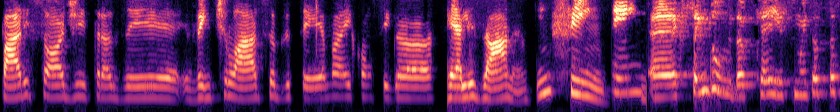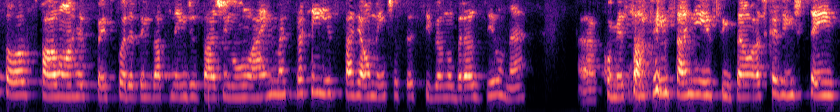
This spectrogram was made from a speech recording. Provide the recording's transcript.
pare só de trazer, ventilar sobre o tema e consiga realizar, né? Enfim. Sim, é, sem dúvida, porque é isso. Muitas pessoas falam a respeito, por exemplo, da aprendizagem online, mas para quem isso está realmente acessível no Brasil, né? começar a pensar nisso. Então, acho que a gente tem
